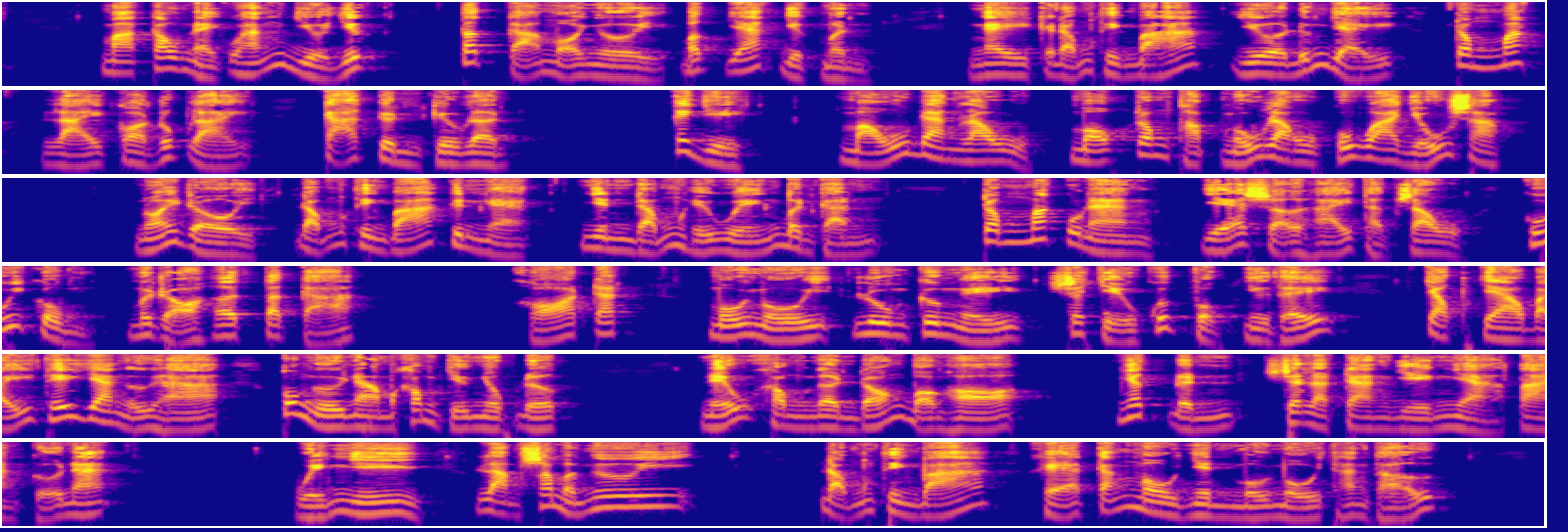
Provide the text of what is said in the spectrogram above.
Mà câu này của hắn vừa dứt, tất cả mọi người bất giác giật mình. Ngay cái đổng thiên bá vừa đứng dậy, trong mắt lại co rút lại, cả kinh kêu lên. Cái gì? Mẫu đang lâu, một trong thập ngũ lâu của Hoa Vũ sao? Nói rồi, Đổng Thiên Bá kinh ngạc, nhìn Đổng hiệu Quyển bên cạnh. Trong mắt của nàng, vẻ sợ hãi thật sâu, cuối cùng mới rõ hết tất cả. Khó trách, muội muội luôn cương nghị sẽ chịu khuất phục như thế. Chọc vào bảy thế gia ngự hạ, có người nào mà không chịu nhục được. Nếu không nghênh đón bọn họ, nhất định sẽ là tràn diện nhà tan cửa nát. Quyển Nhi, làm sao mà ngươi... Động Thiên Bá khẽ cắn môi nhìn muội muội than thở.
